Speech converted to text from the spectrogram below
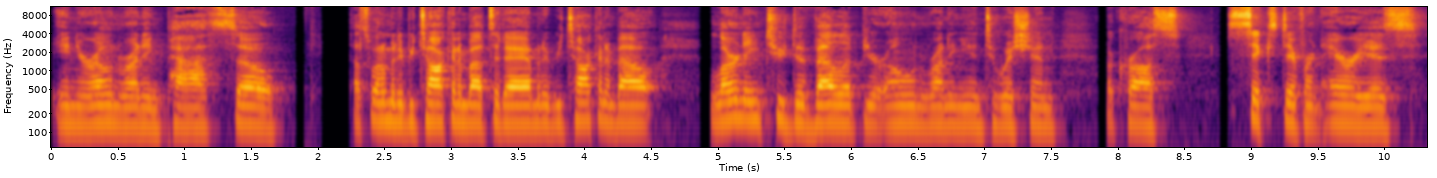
in your own running path. So that's what I'm going to be talking about today. I'm going to be talking about learning to develop your own running intuition across six different areas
